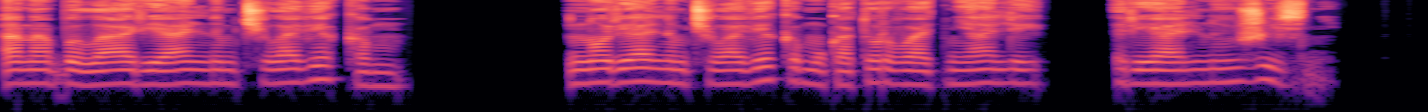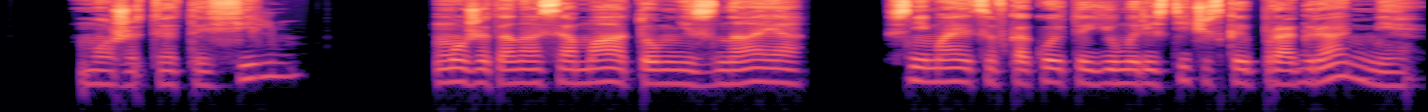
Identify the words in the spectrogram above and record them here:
Она была реальным человеком, но реальным человеком, у которого отняли реальную жизнь. Может, это фильм? Может, она сама, о том не зная, снимается в какой-то юмористической программе,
